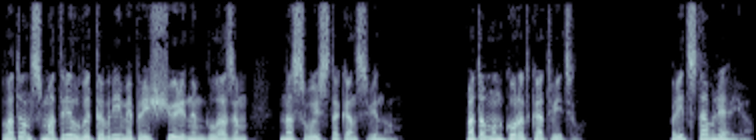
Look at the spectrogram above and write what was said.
Платон смотрел в это время прищуренным глазом на свой стакан с вином. Потом он коротко ответил. «Представляю.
